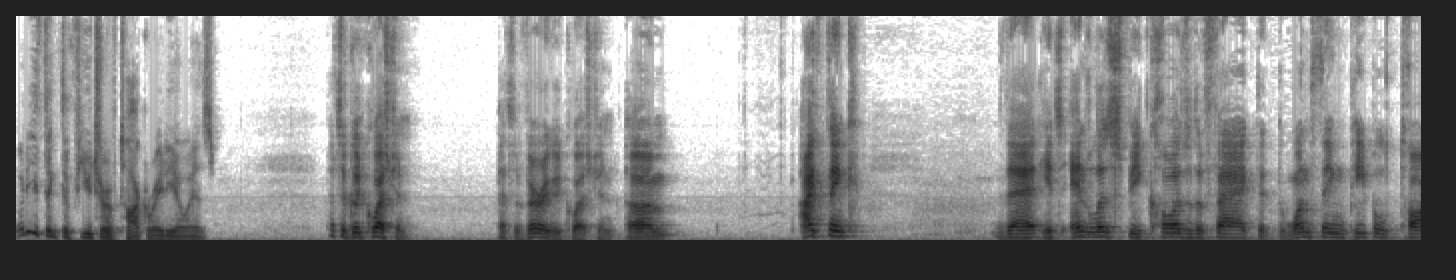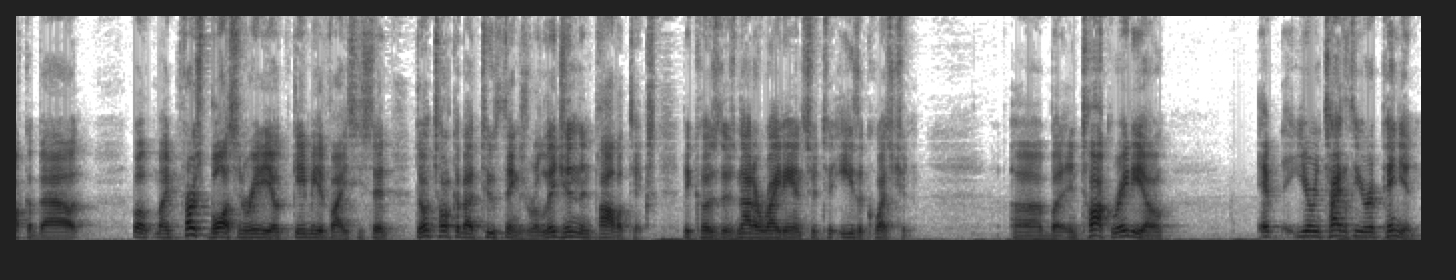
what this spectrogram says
what do you think the future of talk radio is? That's a good question. That's a very good question. Um, I think that it's endless because of the fact that the one thing people talk about. Well, my first boss in radio gave me advice. He said, Don't talk about two things, religion and politics, because there's not a right answer to either question. Uh, but in talk radio, you're entitled to your opinion.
